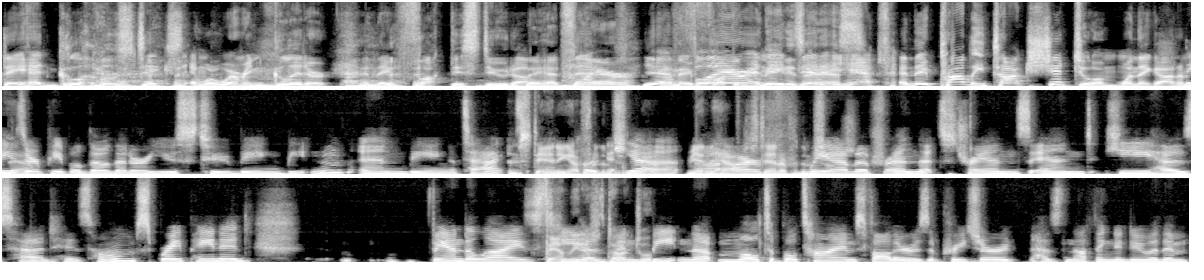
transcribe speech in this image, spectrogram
They had glow sticks and were wearing glitter, and they fucked this dude up. They had flair, yeah, and they flare, fucking and beat they his did ass. it. Yeah, and they probably talked shit to him when they got him These down. are people though that are used to being beaten and being attacked And standing up for themselves. Yeah, Yeah. Yeah, and they uh, have to stand up for themselves. We have a friend that's trans, and he has had his home spray painted, vandalized. Family he has been beaten up multiple times. Father is a preacher, has nothing to do with him,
